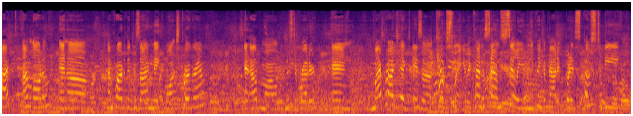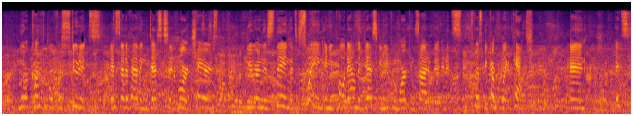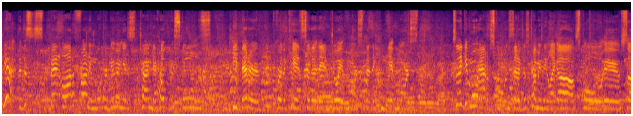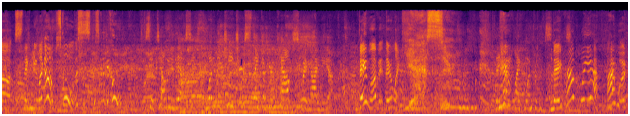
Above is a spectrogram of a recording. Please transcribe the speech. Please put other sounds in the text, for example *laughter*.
Hi, I'm Autumn, and um, I'm part of the Design Make Launch program at Albemarle with Mr. Brutter. And my project is a couch swing, and it kind of sounds silly when you think about it, but it's supposed to be more comfortable for students instead of having desks and hard chairs. You're in this thing that's a swing, and you pull down the desk, and you can work inside of it, and it's supposed to be comfortable like a couch. And it's yeah, this has fun, and what we're doing is trying to help the schools be better for the kids so that they enjoy it more, so that they can get more, so they get more out of school instead of just coming to be like, oh, school, ew, sucks. They can be like, oh, school, this is this is gonna be cool. So tell me this: what do the teachers think of your couch swing idea? They love it. They're like, yes. They might *laughs* like one for themselves. They probably yeah. I would.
